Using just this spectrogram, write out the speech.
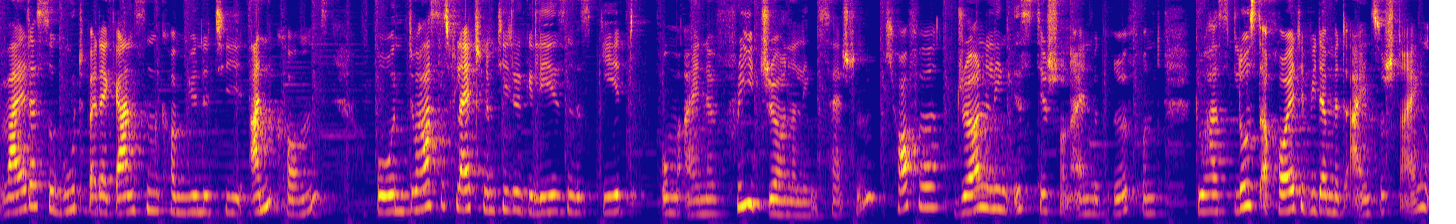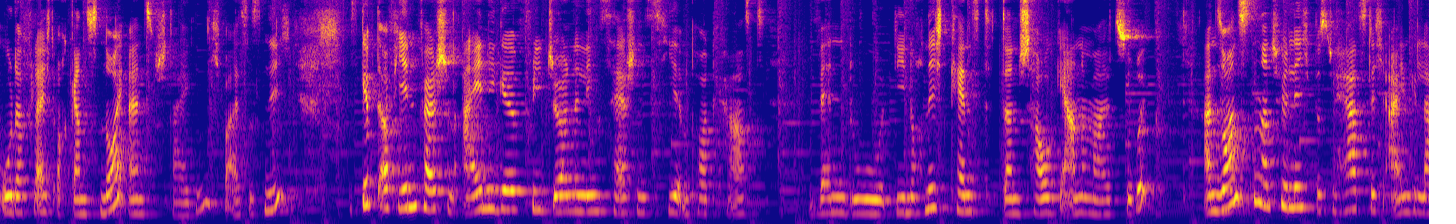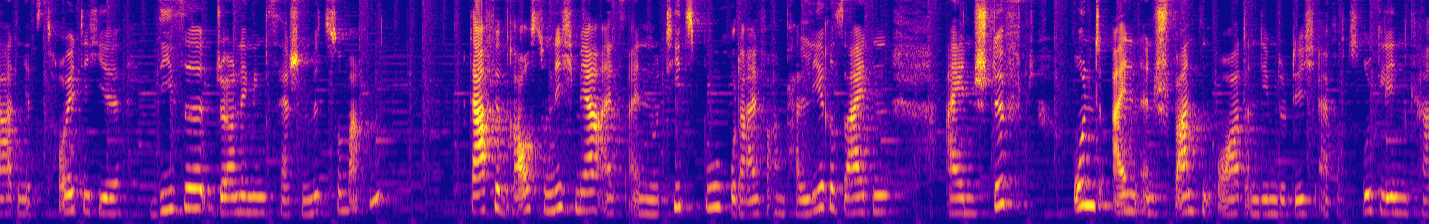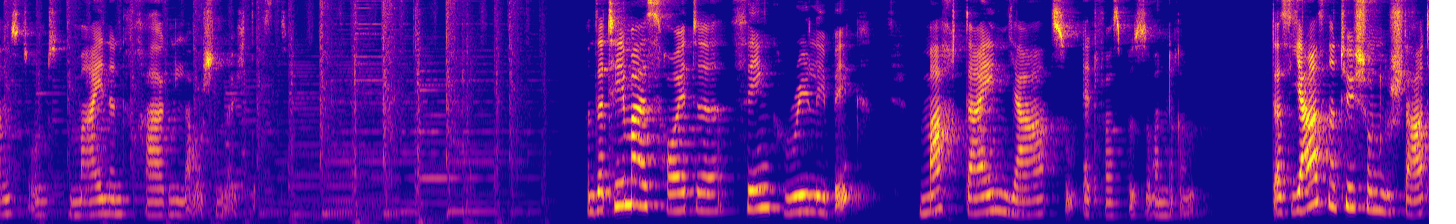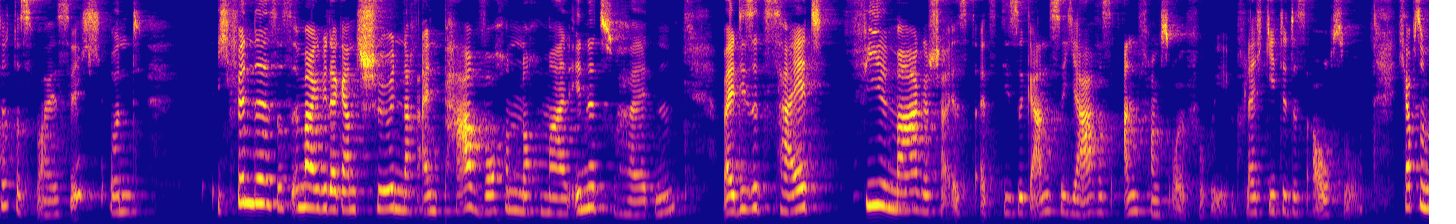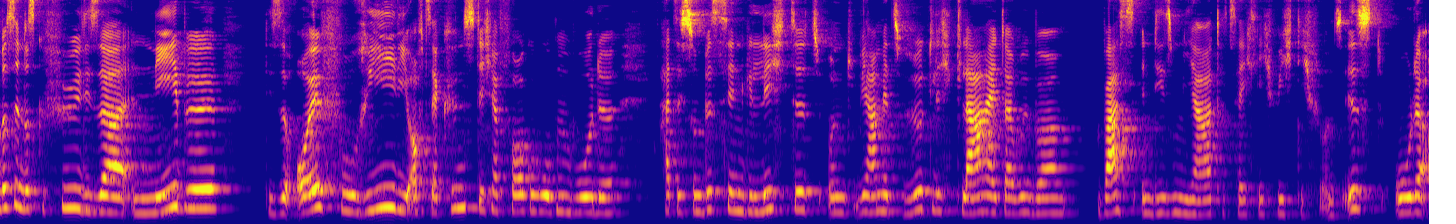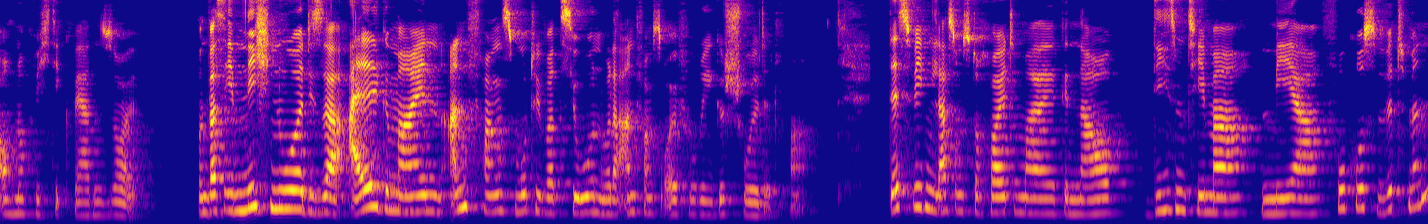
weil das so gut bei der ganzen Community ankommt. Und du hast es vielleicht schon im Titel gelesen, es geht um eine Free Journaling Session. Ich hoffe, Journaling ist dir schon ein Begriff und du hast Lust, auch heute wieder mit einzusteigen oder vielleicht auch ganz neu einzusteigen. Ich weiß es nicht. Es gibt auf jeden Fall schon einige Free Journaling Sessions hier im Podcast. Wenn du die noch nicht kennst, dann schau gerne mal zurück. Ansonsten natürlich bist du herzlich eingeladen, jetzt heute hier diese Journaling Session mitzumachen. Dafür brauchst du nicht mehr als ein Notizbuch oder einfach ein paar leere Seiten, einen Stift und einen entspannten Ort, an dem du dich einfach zurücklehnen kannst und meinen Fragen lauschen möchtest. Unser Thema ist heute Think Really Big. Mach dein Jahr zu etwas Besonderem. Das Jahr ist natürlich schon gestartet, das weiß ich. Und ich finde, es ist immer wieder ganz schön, nach ein paar Wochen nochmal innezuhalten, weil diese Zeit viel magischer ist als diese ganze Jahresanfangseuphorie. Vielleicht geht dir das auch so. Ich habe so ein bisschen das Gefühl, dieser Nebel, diese Euphorie, die oft sehr künstlich hervorgehoben wurde, hat sich so ein bisschen gelichtet und wir haben jetzt wirklich Klarheit darüber, was in diesem Jahr tatsächlich wichtig für uns ist oder auch noch wichtig werden soll. Und was eben nicht nur dieser allgemeinen Anfangsmotivation oder Anfangseuphorie geschuldet war. Deswegen lass uns doch heute mal genau diesem Thema mehr Fokus widmen.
